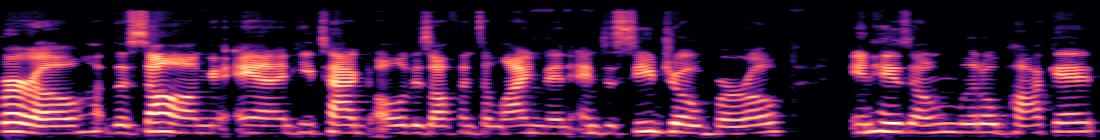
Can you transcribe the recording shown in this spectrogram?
Burrow, the song. And he tagged all of his offensive linemen. And to see Joe Burrow in his own little pocket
